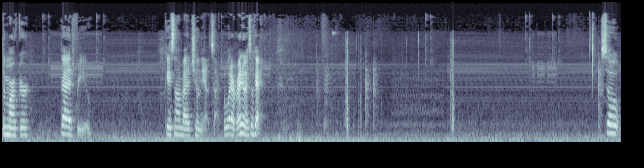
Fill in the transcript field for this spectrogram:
The marker. Bad for you. Okay, it's not bad to chew on the outside, but whatever. Anyways, okay. So,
